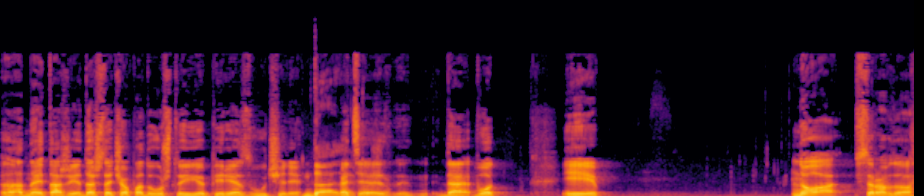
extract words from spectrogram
одна и та же. Я даже сначала подумал, что ее переозвучили. Да, Хотя, да. Да, вот. И... Но все равно.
